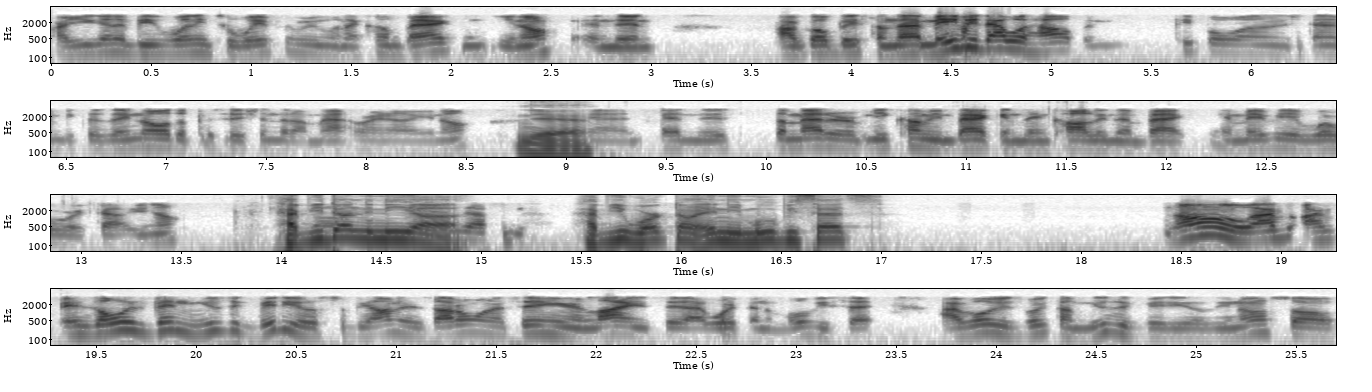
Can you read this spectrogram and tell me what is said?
are you going to be willing to wait for me when i come back you know and then i'll go based on that maybe that will help and people will understand because they know the position that i'm at right now you know Yeah. and and it's a matter of me coming back and then calling them back, and maybe it will work out. You know. Have you So, done any uh have you worked on any movie sets? No, I've, I've it's always been music videos. To be honest, I don't want to sit here and lie and say I worked in a movie set. I've always worked on music videos. You know, so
